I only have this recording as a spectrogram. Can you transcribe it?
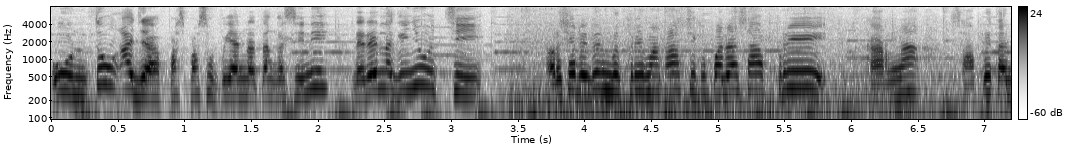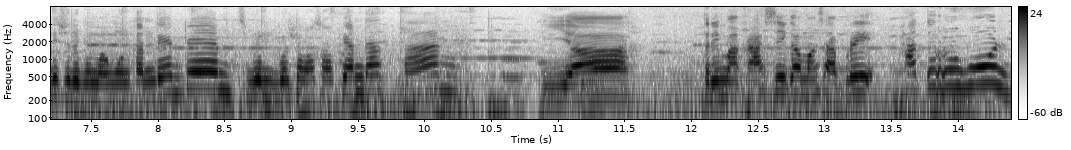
Untung aja pas Pak Sopian datang ke sini, Deden lagi nyuci. Harusnya Deden berterima kasih kepada Sapri karena Sapri tadi sudah membangunkan Deden sebelum bos Pak Sopian datang. Iya, terima kasih Kang Mang Sapri. Hatur nuhun.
